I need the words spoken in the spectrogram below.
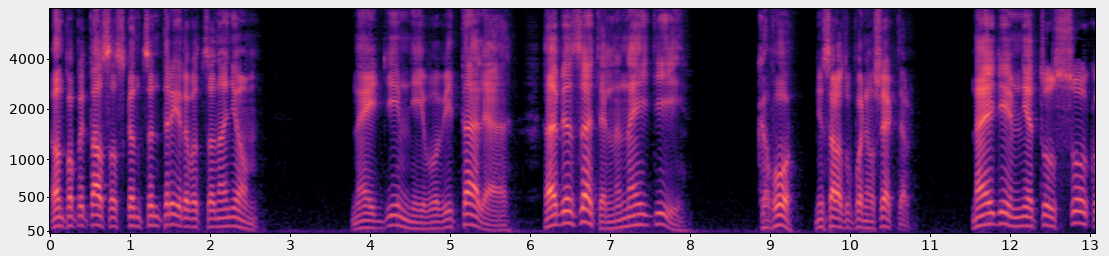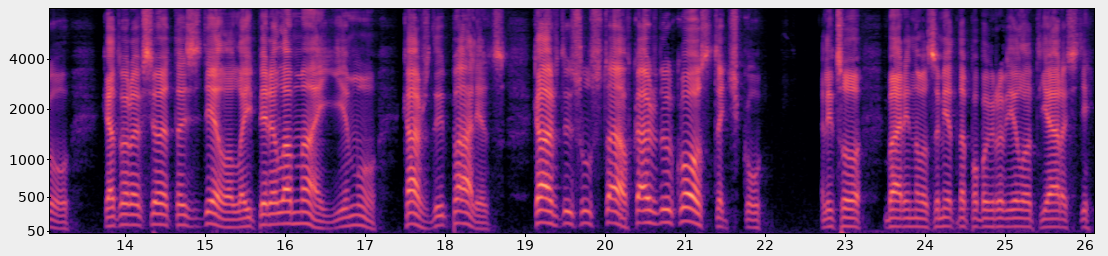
он попытался сконцентрироваться на нем. «Найди мне его, Виталя. Обязательно найди». «Кого?» — не сразу понял Шектор. «Найди мне ту суку, которая все это сделала, и переломай ему каждый палец, каждый сустав, каждую косточку». Лицо Баринова заметно побагровело от ярости.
